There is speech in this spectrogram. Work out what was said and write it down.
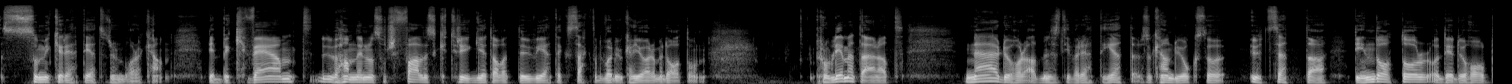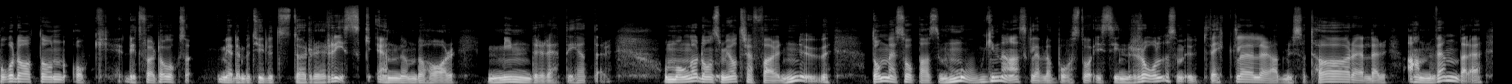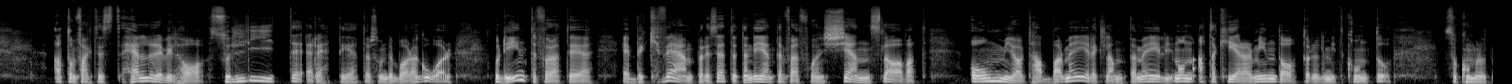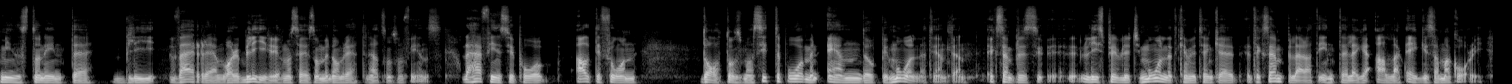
så mycket rättigheter som du bara kan. Det är bekvämt, du hamnar i någon sorts falsk trygghet av att du vet exakt vad du kan göra med datorn. Problemet är att när du har administrativa rättigheter så kan du också utsätta din dator och det du har på datorn och ditt företag också med en betydligt större risk än om du har mindre rättigheter. Och många av de som jag träffar nu, de är så pass mogna, skulle jag vilja påstå, i sin roll som utvecklare eller administratör eller användare att de faktiskt hellre vill ha så lite rättigheter som det bara går. Och det är inte för att det är bekvämt på det sättet, utan det är egentligen för att få en känsla av att om jag tabbar mig eller klantar mig eller någon attackerar min dator eller mitt konto så kommer åtminstone inte bli värre än vad det blir, om man säger så, med de rättigheter som finns. Det här finns ju på allt ifrån datorn som man sitter på men ända upp i molnet egentligen. Exempelvis eh, least privilege i molnet kan vi tänka, ett exempel är att inte lägga alla ägg i samma korg.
